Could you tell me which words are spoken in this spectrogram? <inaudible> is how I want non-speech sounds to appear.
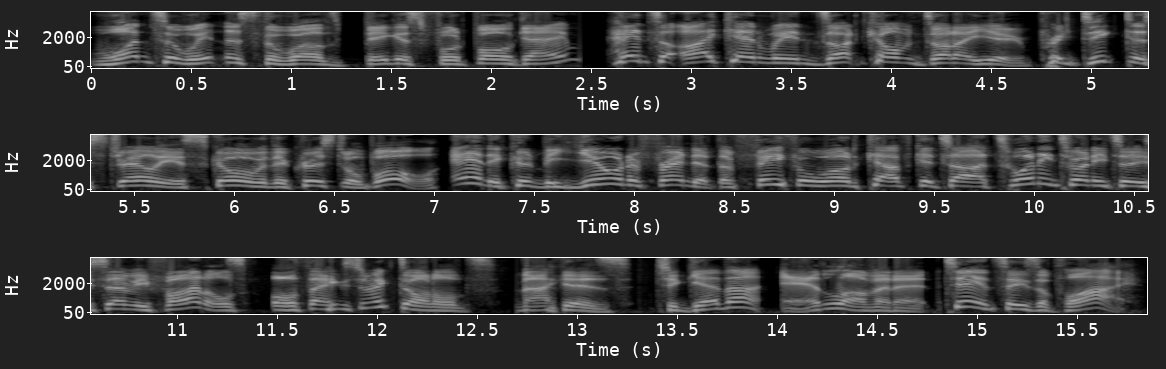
Want to witness the world's biggest football game? Head to iCanWin.com.au, predict Australia's score with a crystal ball, and it could be you and a friend at the FIFA World Cup Qatar 2022 semi finals, all thanks to McDonald's. Maccas, together and loving it. TNC's apply.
